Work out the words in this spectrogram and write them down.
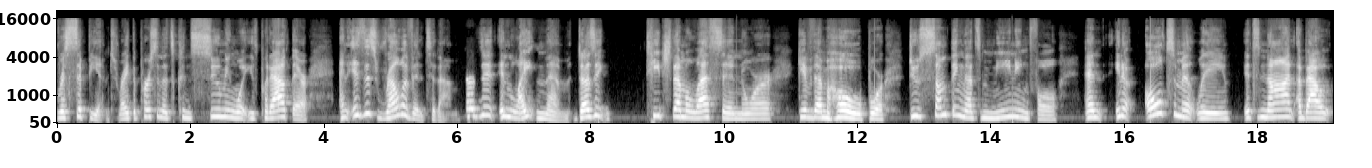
recipient right the person that's consuming what you've put out there and is this relevant to them? Does it enlighten them? Does it teach them a lesson or give them hope or do something that's meaningful? And, you know, ultimately, it's not about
